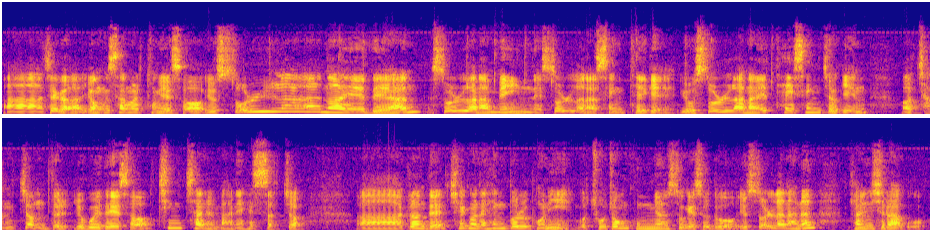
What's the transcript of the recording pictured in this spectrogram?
아, 제가 영상을 통해서 이 솔라나에 대한 솔라나 메인넷, 솔라나 생태계, 이 솔라나의 태생적인 어, 장점들, 요거에 대해서 칭찬을 많이 했었죠. 아, 그런데 최근에 행보를 보니 뭐 조정 국면 속에서도 이 솔라나는 현실하고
